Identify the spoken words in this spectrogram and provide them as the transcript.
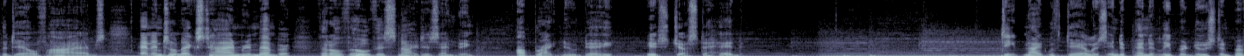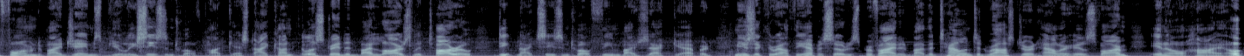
the Dale Vibes. And until next time, remember that although this night is ending, a bright new day is just ahead. Deep Night with Dale is independently produced and performed by James Bewley, Season 12 podcast icon, illustrated by Lars Litaro. Deep Night Season 12 theme by Zach Gabbard. Music throughout the episode is provided by the talented roster at Howler Hills Farm in Ohio.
